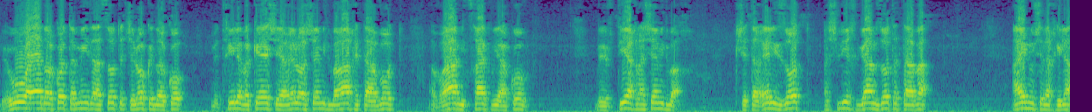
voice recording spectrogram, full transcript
והוא היה דרכו תמיד לעשות את שלו כדרכו, והתחיל לבקש שיראה לו השם יתברך את האבות, אברהם, יצחק ויעקב. והבטיח להשם יתברך, כשתראה לי זאת, אשליך גם זאת התאווה. היינו של אכילה.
